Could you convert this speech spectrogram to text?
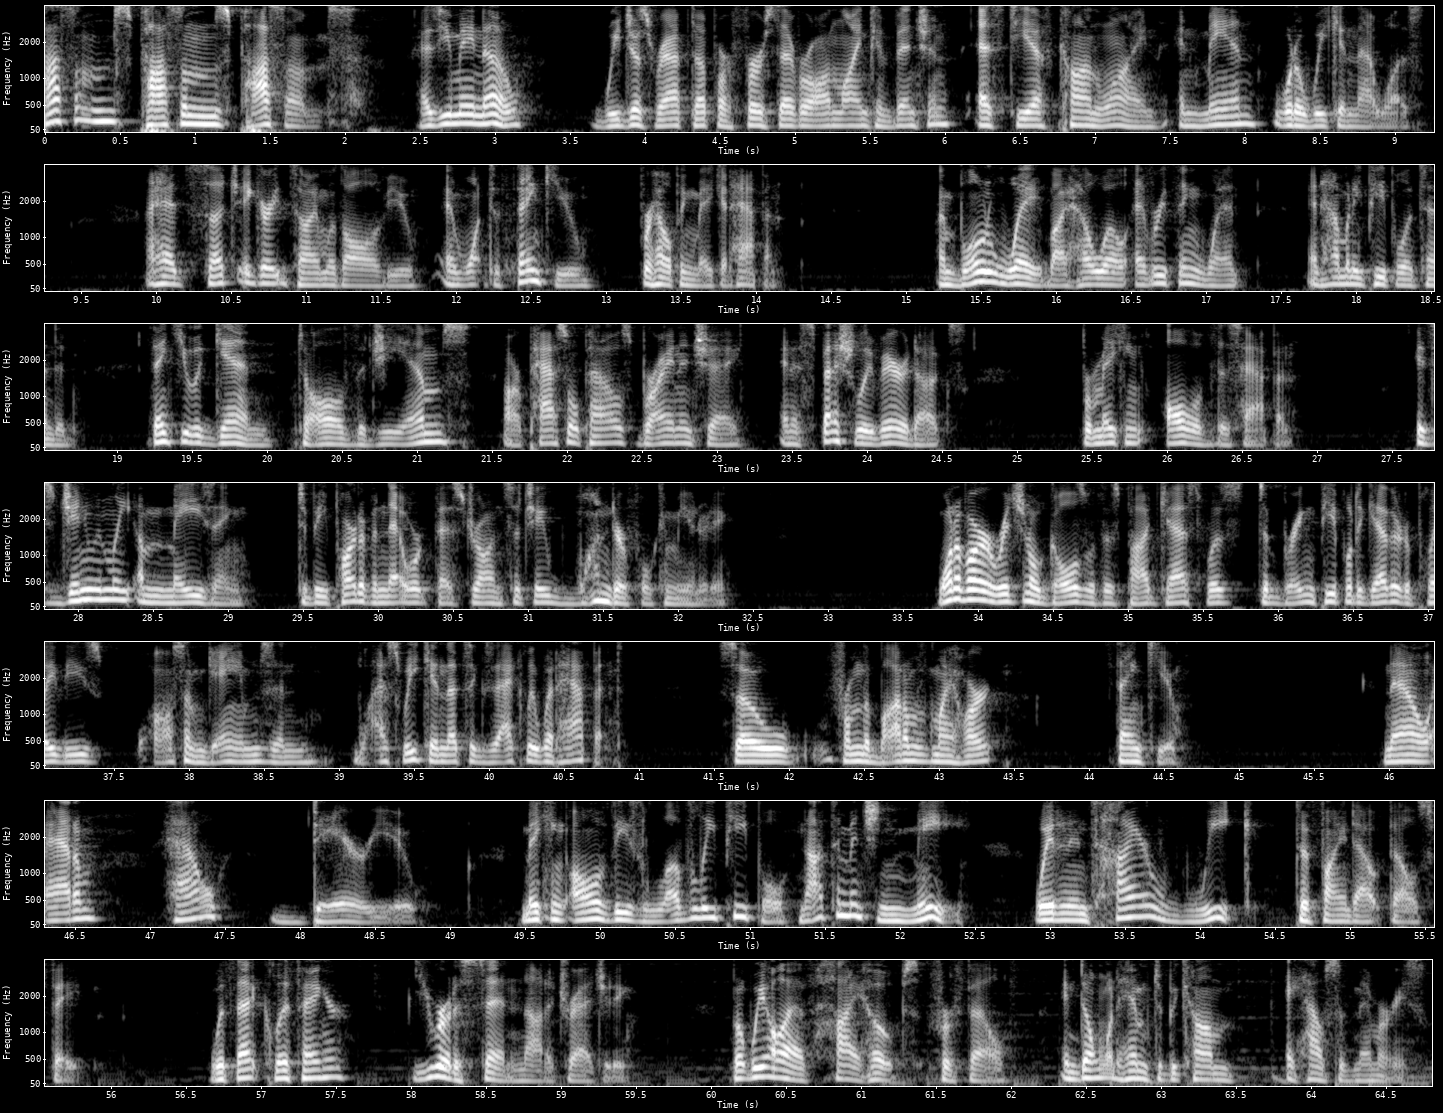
Possums, possums, possums. As you may know, we just wrapped up our first ever online convention, STF Conline, and man, what a weekend that was. I had such a great time with all of you and want to thank you for helping make it happen. I'm blown away by how well everything went and how many people attended. Thank you again to all of the GMs, our Passel pals, Brian and Shay, and especially Veridux, for making all of this happen. It's genuinely amazing to be part of a network that's drawn such a wonderful community. One of our original goals with this podcast was to bring people together to play these awesome games, and last weekend that's exactly what happened. So, from the bottom of my heart, thank you. Now, Adam, how dare you? Making all of these lovely people, not to mention me, wait an entire week to find out Fell's fate. With that cliffhanger, you wrote a sin, not a tragedy. But we all have high hopes for Fell and don't want him to become a house of memories.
